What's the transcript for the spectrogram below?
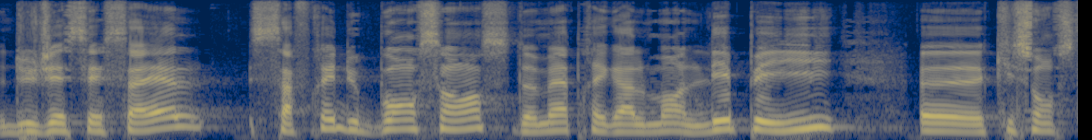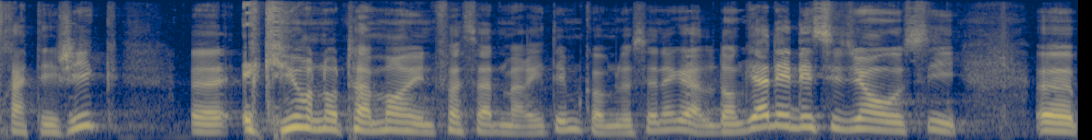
du GC Sahel, ça ferait du bon sens de mettre également les pays euh, qui sont stratégiques euh, et qui ont notamment une façade maritime comme le Sénégal. Donc il y a des décisions aussi euh,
